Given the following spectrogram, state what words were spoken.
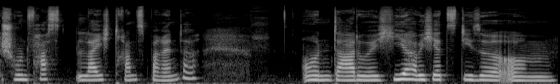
schon fast leicht transparenter. Und dadurch, hier habe ich jetzt diese ähm,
